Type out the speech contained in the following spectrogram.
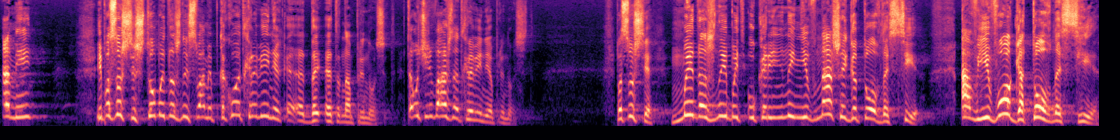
Аминь. И послушайте, что мы должны с вами, какое откровение э, э, это нам приносит? Это очень важное откровение приносит. Послушайте, мы должны быть укоренены не в нашей готовности, а в Его готовности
